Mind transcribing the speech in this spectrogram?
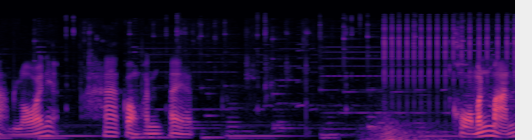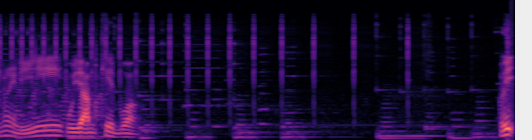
สามร้อยเนี่ยห้ากล่องพันแปดขอมันหมันหน่อยดิกูย้ำเกตบวกเฮ้ย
